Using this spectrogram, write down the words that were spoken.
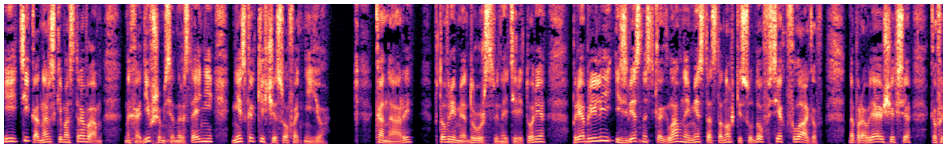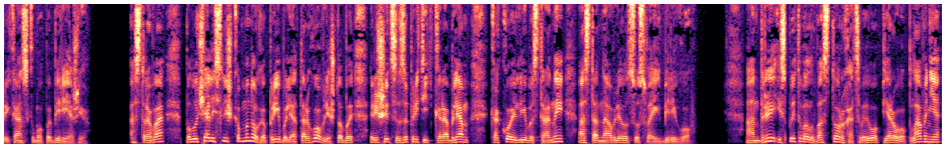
и идти к Канарским островам, находившимся на расстоянии нескольких часов от нее. Канары, в то время дружественная территория, приобрели известность как главное место остановки судов всех флагов, направляющихся к африканскому побережью. Острова получали слишком много прибыли от торговли, чтобы решиться запретить кораблям какой-либо страны останавливаться у своих берегов. Андре испытывал восторг от своего первого плавания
